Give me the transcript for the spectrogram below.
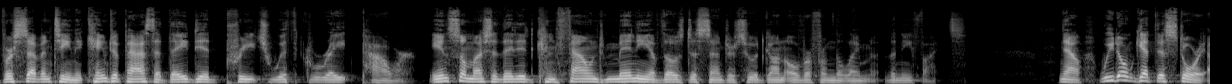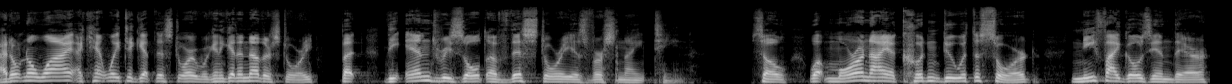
Verse 17, it came to pass that they did preach with great power. insomuch that they did confound many of those dissenters who had gone over from the, Lam- the Nephites. Now, we don't get this story. I don't know why. I can't wait to get this story. We're going to get another story. But the end result of this story is verse 19. So, what Moronihah couldn't do with the sword, Nephi goes in there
